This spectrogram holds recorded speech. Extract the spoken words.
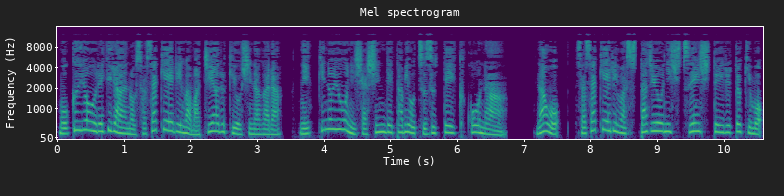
木曜レギュラーの佐々木恵里が街歩きをしながら、日記のように写真で旅を綴っていくコーナー。なお、佐々木恵里はスタジオに出演している時も、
